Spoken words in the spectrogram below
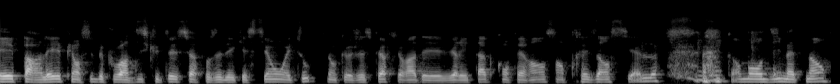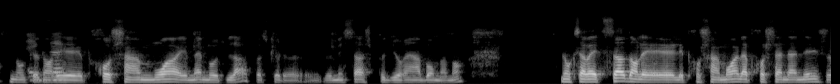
et parler, puis ensuite de pouvoir discuter, se faire poser des questions et tout. Donc, euh, j'espère qu'il y aura des véritables conférences en présentiel, mhm. comme on dit maintenant, donc dans les prochains mois et même au-delà, parce que le, message peut durer un bon moment. Donc, ça va être ça dans les, les prochains mois, la prochaine année. Je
